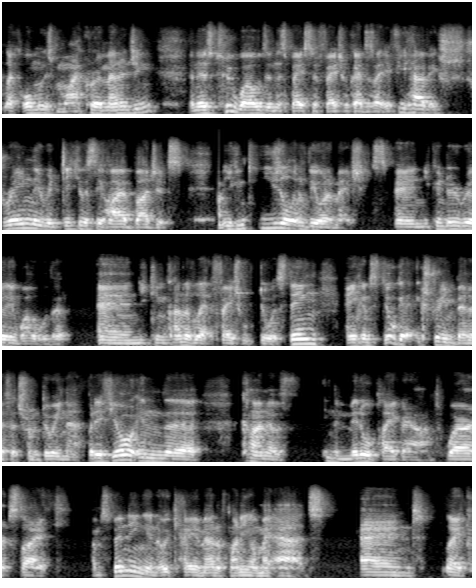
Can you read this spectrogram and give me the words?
like almost micromanaging. And there's two worlds in the space of Facebook ads. Like if you have extremely ridiculously high budgets, you can use a lot of the automations and you can do really well with it. And you can kind of let Facebook do its thing, and you can still get extreme benefits from doing that. But if you're in the kind of in the middle playground where it's like I'm spending an okay amount of money on my ads, and like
